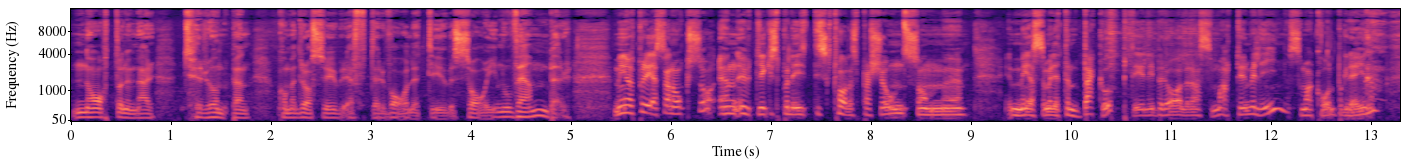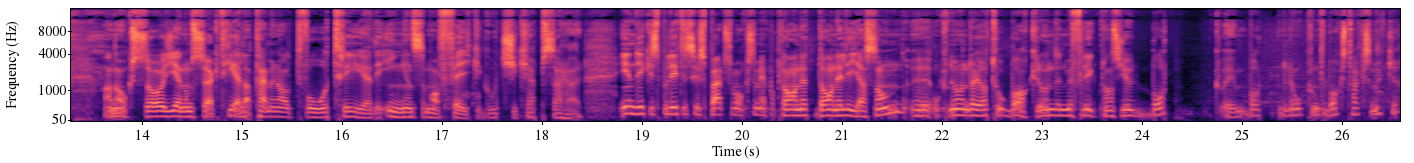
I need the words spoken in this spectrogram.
NATO nu när Trumpen kommer dra sig ur efter valet i USA i november. Med på resan också en utrikespolitisk talesperson som eh, är med som en liten backup. Det är Liberalernas Martin Melin som har koll på grejerna. Han har också genomsökt hela terminal 2 och 3. Det är ingen som har fake Gucci-kepsar här. Inrikespolitisk expert som också är med på planet, Dan Eliasson. Eh, och nu undrar jag, tog bakgrunden med flygplansljud bort? Eh, Bort, kom tillbaks, tack så mycket.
